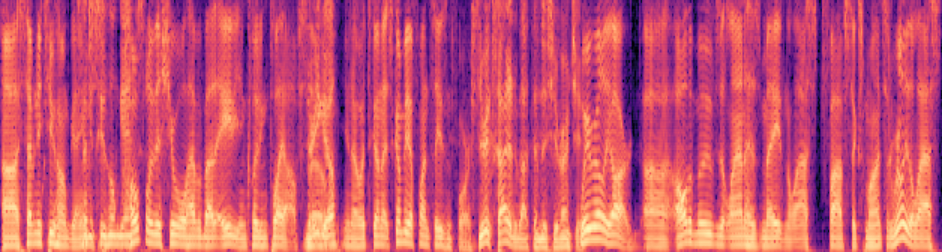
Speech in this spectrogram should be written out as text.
Uh, 72 home games. 72 home games? Hopefully this year we'll have about 80, including playoffs. There you go. You know, it's gonna it's gonna be a fun season for us. You're excited about them this year, aren't you? We really are. Uh, all the moves Atlanta has made in the last five six months, and really the last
